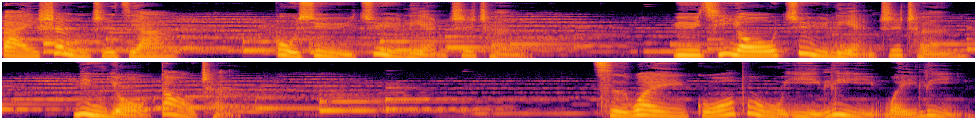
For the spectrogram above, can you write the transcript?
百胜之家；不畜聚敛之臣。与其有聚敛之臣，宁有道臣。此谓国不以利为利。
